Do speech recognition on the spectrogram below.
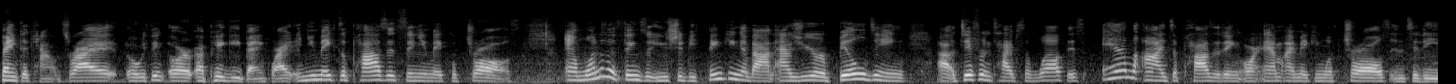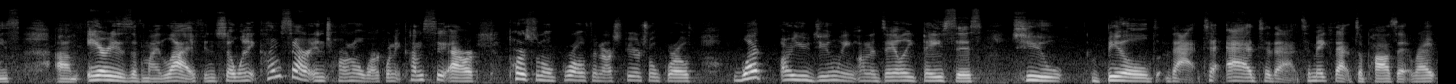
bank accounts, right? Or we think, or a piggy bank, right? And you make deposits and you make withdrawals. And one of the things that you should be thinking about as you're building uh, different types of wealth is am I depositing or am I making withdrawals into these um, areas of my life? And so when it comes to our internal work, when it comes to our personal growth and our spiritual growth, what are you doing on a daily basis to build that, to add to that, to make that deposit, right?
